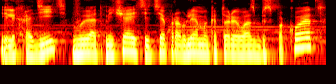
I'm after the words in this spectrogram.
или ходить. Вы отмечаете те проблемы, которые вас беспокоят,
